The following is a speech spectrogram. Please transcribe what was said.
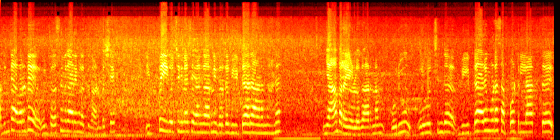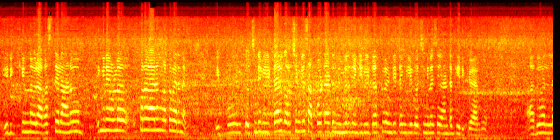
അതിന്റെ അവരുടെ ഒരു പേഴ്സണൽ കാര്യങ്ങളൊക്കെ കാണും. പക്ഷേ ഇപ്പം ഈ കൊച്ചിങ്ങനെ ചെയ്യാൻ കാരണം ഇവരുടെ വീട്ടുകാരാണെന്നാണ് ഞാൻ പറയുള്ളൂ. കാരണം ഒരു ഒരു കൊച്ചിന്റെ വീട്ടുകാരും കൂടെ സപ്പോർട്ടില്ലാത്ത ഇരിക്കുന്ന ഒരു അവസ്ഥയിലാണ് ഇങ്ങനെയുള്ള കുറേ കാര്യങ്ങളൊക്കെ വരുന്നത്. ഇപ്പോൾ ഈ കൊച്ചിന്റെ വീട്ടുകാർ കുറച്ചെങ്കിലും സപ്പോർട്ടായിട്ട് നിന്നിരുന്നെങ്കിൽ വീട്ടുകാർക്ക് വേണ്ടിയിട്ടെങ്കിൽ കൊച്ചിങ്ങനെ ചെയ്യാണ്ടൊക്കെ ഇരിക്കുമായിരുന്നു അതുമല്ല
